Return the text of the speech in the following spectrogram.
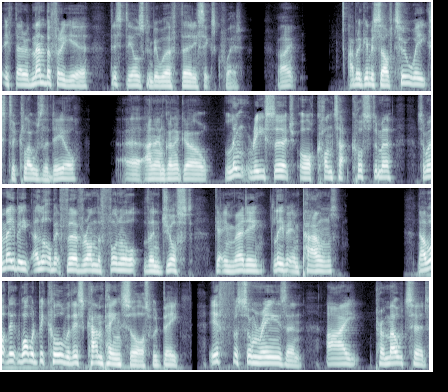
if they're a member for a year, this deal's going to be worth 36 quid, right? I'm going to give myself two weeks to close the deal. Uh, and I'm going to go link research or contact customer. So we're maybe a little bit further on the funnel than just getting ready. Leave it in pounds. Now, what the, what would be cool with this campaign source would be if for some reason I promoted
